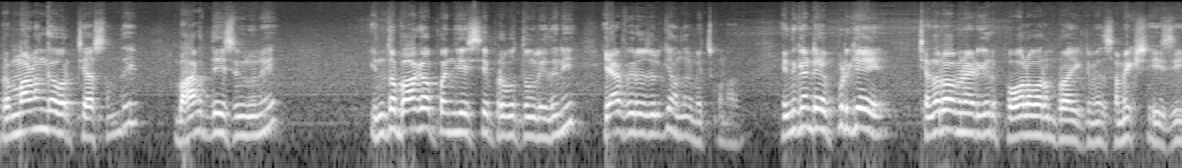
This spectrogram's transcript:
బ్రహ్మాండంగా వర్క్ చేస్తుంది. భారతదేశంలోనే ఇంత బాగా పనిచేసే ప్రభుత్వం లేదని యాభై రోజులకి అందరూ మెచ్చుకున్నారు. ఎందుకంటే ఇప్పటికే చంద్రబాబు నాయుడు గారు పోలవరం ప్రాజెక్టు మీద సమీక్ష చేసి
